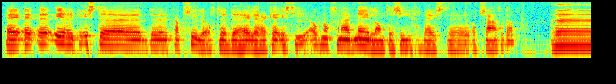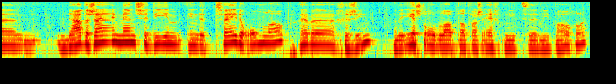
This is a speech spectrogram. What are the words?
Hey, Erik, is de, de capsule of de, de hele raket, is die ook nog vanuit Nederland te zien geweest op zaterdag? Ja, er zijn mensen die hem in de tweede omloop hebben gezien. De eerste omloop dat was echt niet, niet mogelijk.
